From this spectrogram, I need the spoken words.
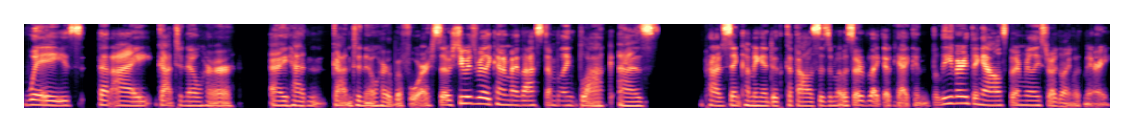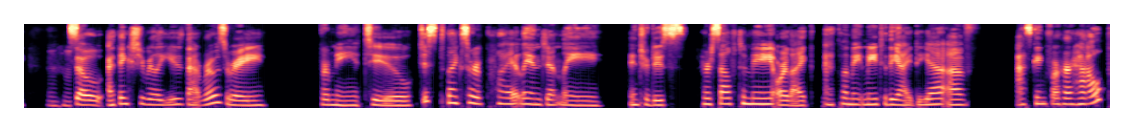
ways that I got to know her. I hadn't gotten to know her before. So she was really kind of my last stumbling block as Protestant coming into Catholicism. It was sort of like, okay, I can believe everything else, but I'm really struggling with Mary. Mhm. So I think she really used that rosary for me to just like sort of quietly and gently introduce herself to me or like acclimate me to the idea of asking for her help.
